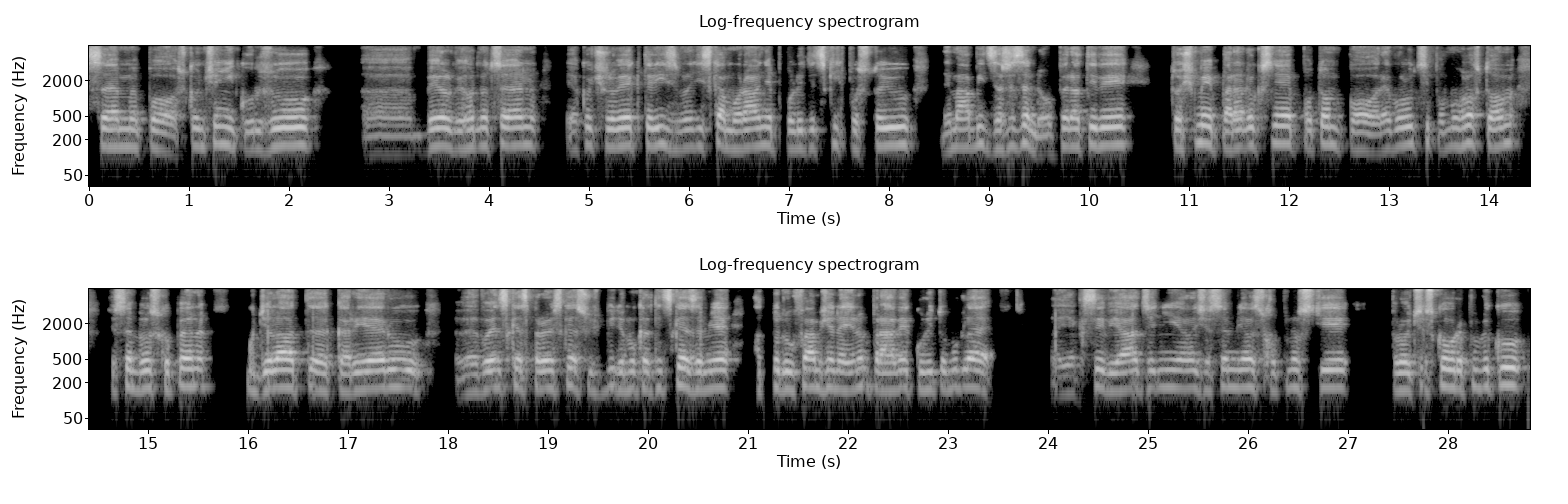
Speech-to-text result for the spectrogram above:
jsem po skončení kurzu eh, byl vyhodnocen jako člověk, který z hlediska morálně politických postojů nemá být zařazen do operativy, tož mi paradoxně potom po revoluci pomohlo v tom, že jsem byl schopen udělat eh, kariéru vojenské spravodajské služby demokratické země a to doufám, že nejenom právě kvůli tomuhle eh, jaksi vyjádření, ale že jsem měl schopnosti pro Českou republiku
